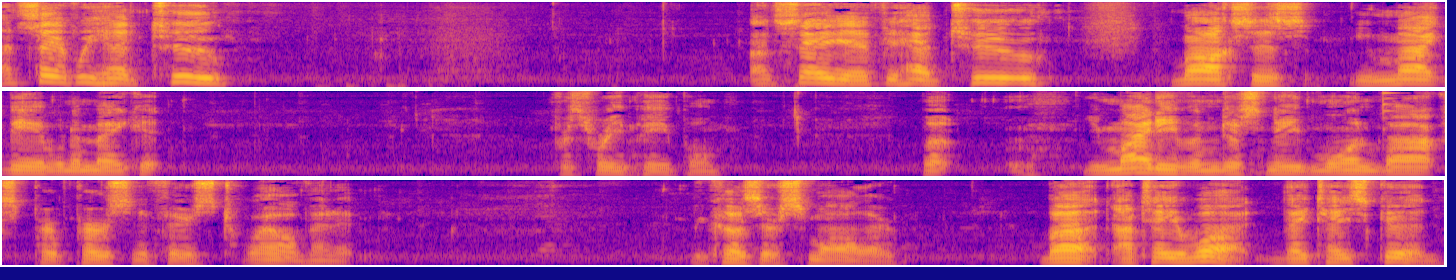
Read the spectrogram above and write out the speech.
I'd say if we had two, I'd say if you had two boxes, you might be able to make it for three people. But you might even just need one box per person if there's 12 in it because they're smaller. But I'll tell you what, they taste good.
